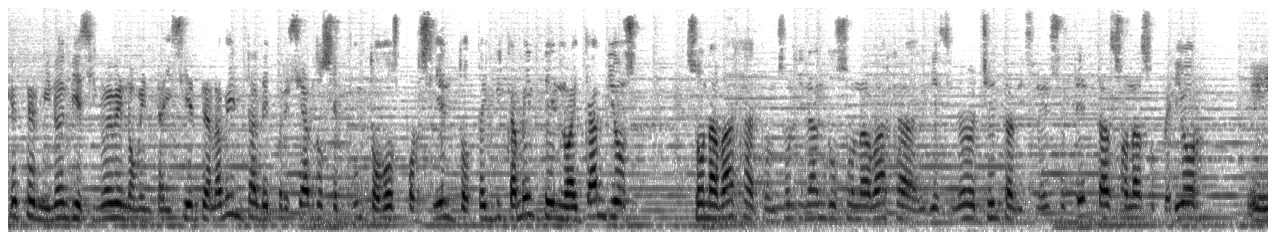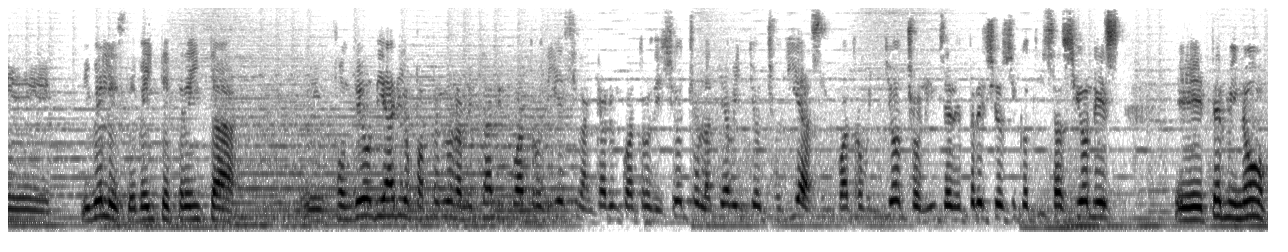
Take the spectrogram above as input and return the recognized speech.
que terminó en 19.97 a la venta, depreciándose 0.2%. Técnicamente no hay cambios. Zona baja, consolidando zona baja 19.80, 19.70, zona superior, eh, niveles de 20.30. Eh, fondeo diario, papel ornamental en 4.10 y bancario en 4.18, la TIA 28 días en 4.28, el índice de precios y cotizaciones eh, terminó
